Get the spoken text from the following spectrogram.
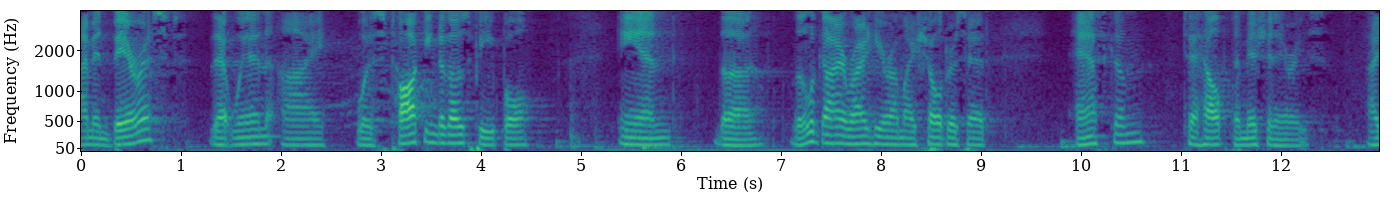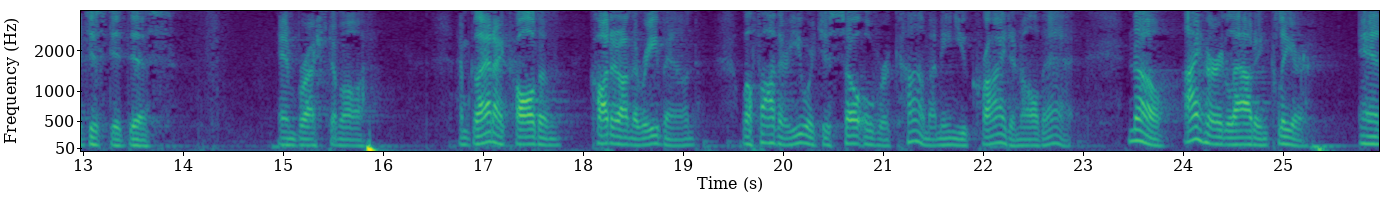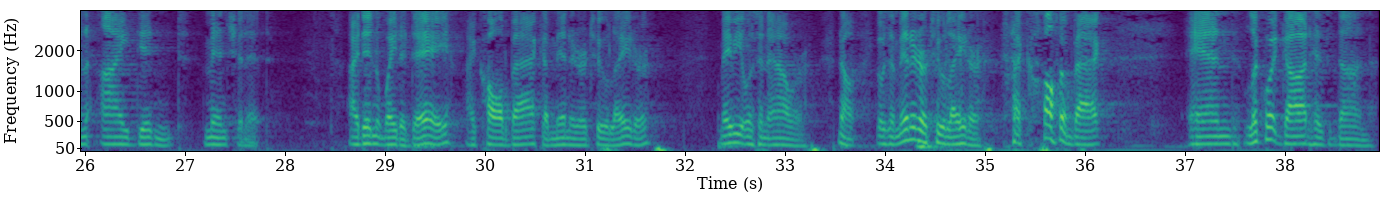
I'm embarrassed that when I was talking to those people and the little guy right here on my shoulder said, ask them to help the missionaries. I just did this and brushed him off. I'm glad I called him, caught it on the rebound. Well, Father, you were just so overcome. I mean, you cried and all that. No, I heard loud and clear, and I didn't mention it. I didn't wait a day. I called back a minute or two later. Maybe it was an hour. No, it was a minute or two later. I called him back, and look what God has done.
